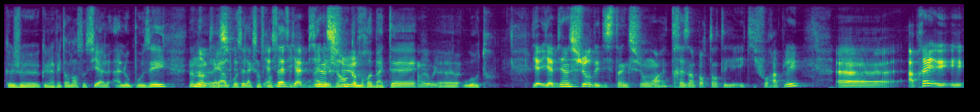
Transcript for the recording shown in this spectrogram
que, j'avais tendance aussi à, l'opposer, non, non, euh, à opposer l'action française y a, bien à des gens comme Rebattet euh, ou autres. Il y, a bien sûr des distinctions très importantes et, qu'il faut rappeler. Euh, après, et,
